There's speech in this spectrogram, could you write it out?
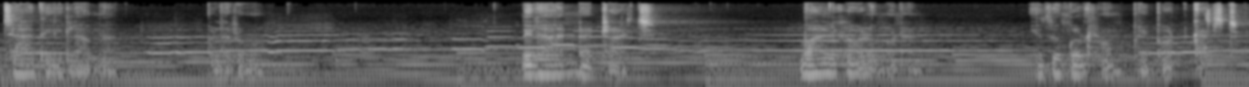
ஜாதி இல்லாம வளருவோம். நிலா நட்ராஜ் வாழ்க வளமுடன். இது உங்கள் ரொம்ப பாட்காஸ்ட்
